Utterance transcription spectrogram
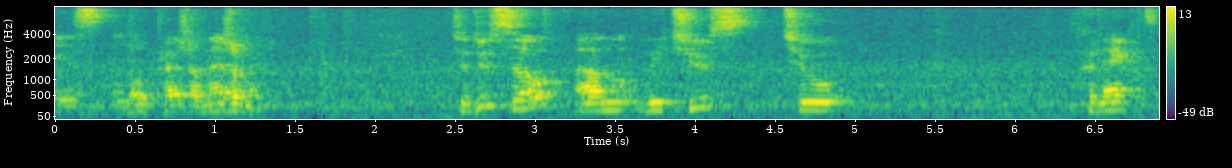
is a low pressure measurement. To do so um, we choose to connect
